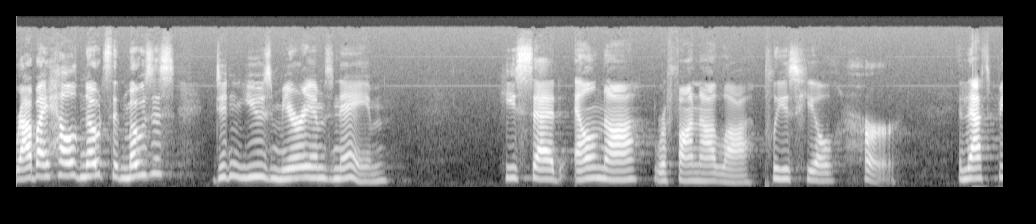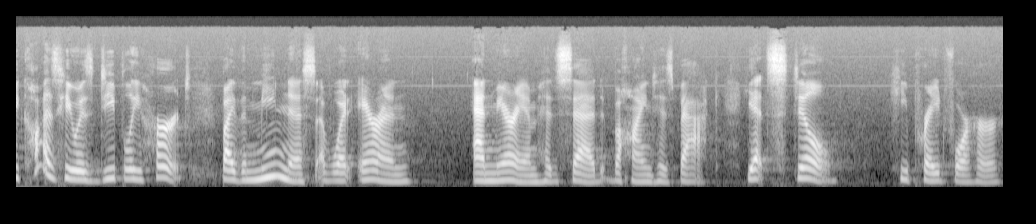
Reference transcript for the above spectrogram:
Rabbi Held notes that Moses didn't use Miriam's name. He said, El Elna Rafana La, please heal her. And that's because he was deeply hurt by the meanness of what Aaron and Miriam had said behind his back. Yet still, he prayed for her.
